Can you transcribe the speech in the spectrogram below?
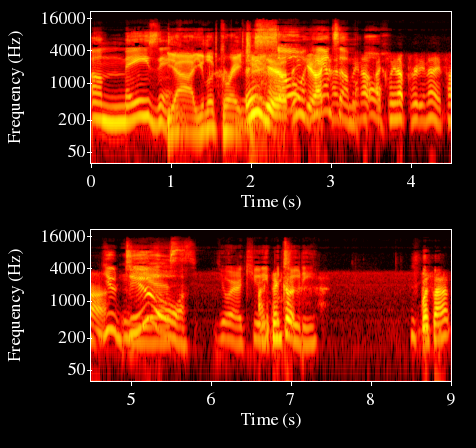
amazing. Yeah, you look great. Thank Jake. you. So Thank you. I, handsome. clean up, I Oh. clean up pretty nice, huh? You do. Yes. You are a cutie I think, patootie. What's that?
